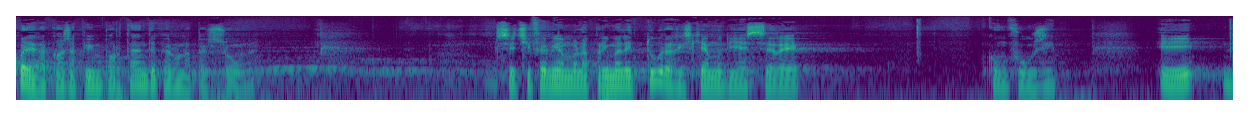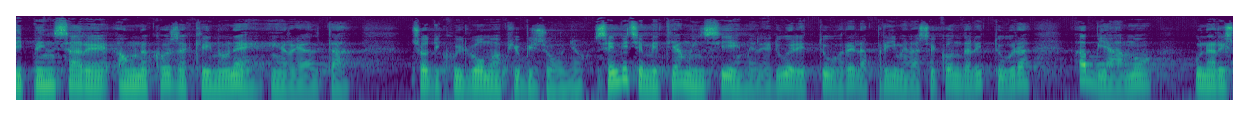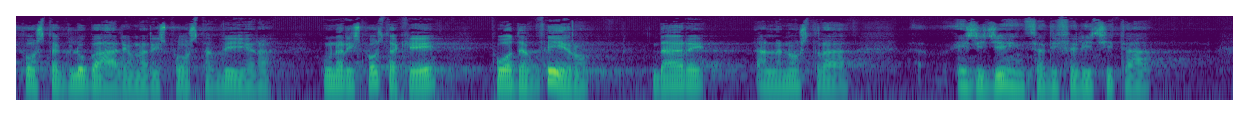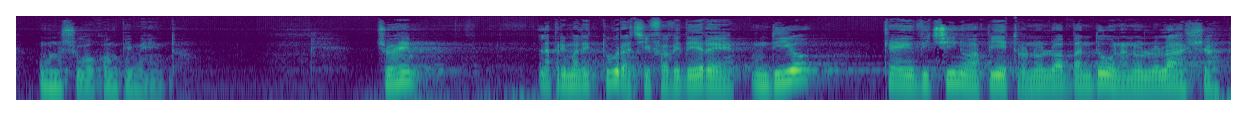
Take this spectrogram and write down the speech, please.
Qual è la cosa più importante per una persona? Se ci fermiamo alla prima lettura rischiamo di essere confusi e di pensare a una cosa che non è in realtà ciò di cui l'uomo ha più bisogno. Se invece mettiamo insieme le due letture, la prima e la seconda lettura, abbiamo una risposta globale, una risposta vera, una risposta che può davvero dare alla nostra esigenza di felicità un suo compimento. Cioè la prima lettura ci fa vedere un Dio che è vicino a Pietro, non lo abbandona, non lo lascia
